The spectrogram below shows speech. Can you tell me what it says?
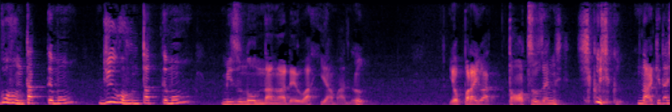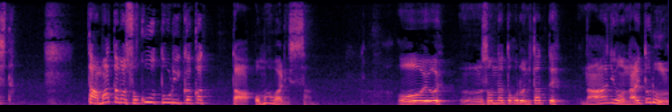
5分経っても15分経っても水の流れはやまぬ。酔っ払いは突然しくしく泣き出した。たまたまそこを通りかかったおまわりさん。おいおいそんなところに立って何を泣いとる？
